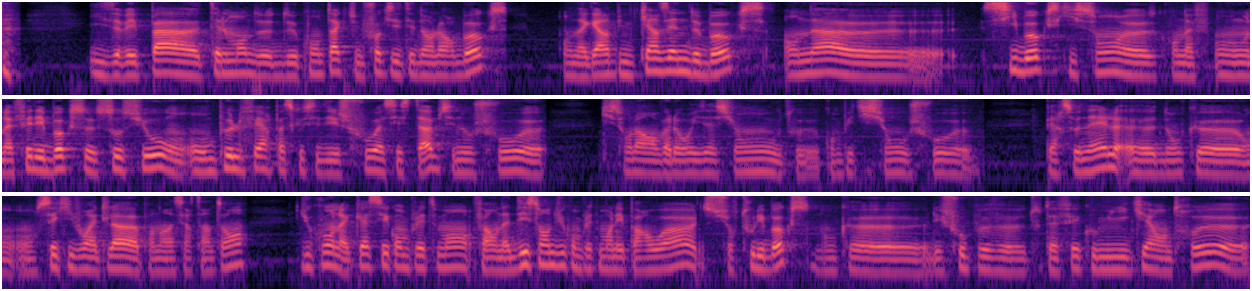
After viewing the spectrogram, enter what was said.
ils n'avaient pas tellement de, contact une fois qu'ils étaient dans leur box. On a gardé une quinzaine de box. On a euh, six box qui sont euh, qu'on a on a fait des box sociaux. On, peut le faire parce que c'est des chevaux assez stables. C'est nos chevaux euh, qui sont là en valorisation ou de compétition ou chevaux personnels. donc on, sait qu'ils vont être là pendant un certain temps. Du coup, on a cassé complètement, enfin, on a descendu complètement les parois sur tous les box. Donc, les chevaux peuvent tout à fait communiquer entre eux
